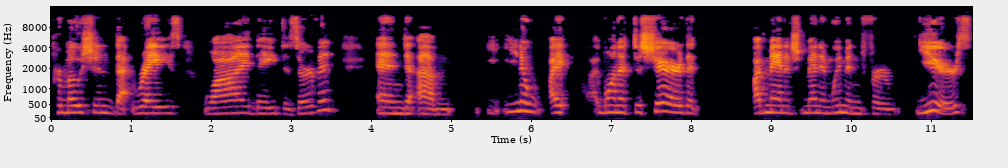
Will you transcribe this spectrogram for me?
promotion, that raise, why they deserve it. And, um, you know, I, I wanted to share that I've managed men and women for years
